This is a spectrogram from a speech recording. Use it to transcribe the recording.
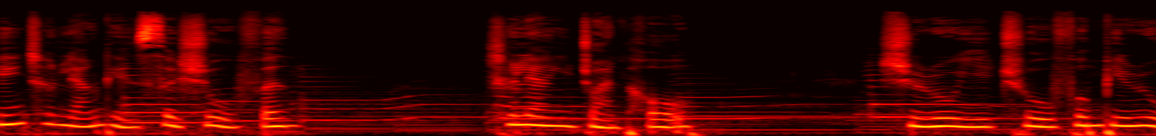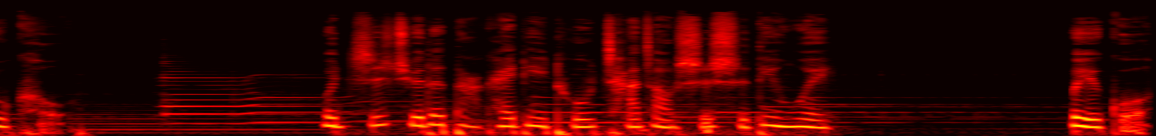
凌晨两点四十五分，车辆一转头，驶入一处封闭入口。我直觉地打开地图查找实时定位。未果，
